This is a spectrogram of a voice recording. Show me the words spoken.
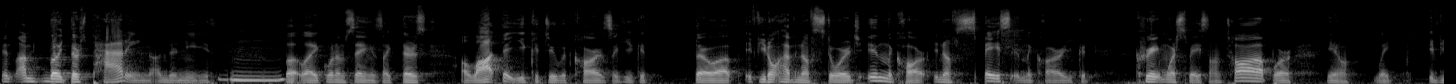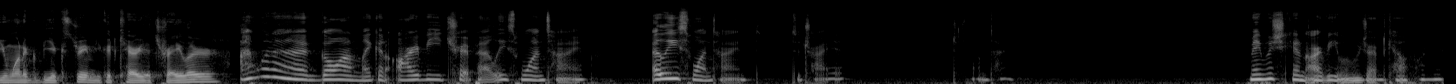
And I'm like, there's padding underneath, Mm. but like what I'm saying is like, there's a lot that you could do with cars. Like you could throw up if you don't have enough storage in the car, enough space in the car, you could create more space on top, or you know, like if you want to be extreme, you could carry a trailer. I want to go on like an RV trip at least one time. At least one time to try it. Just one time. Maybe we should get an RV when we drive to California.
